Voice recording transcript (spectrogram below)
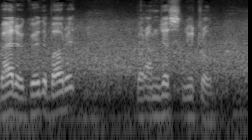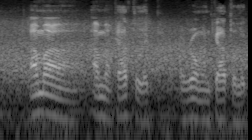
bad or good about it, but I'm just neutral. I'm a I'm a Catholic, a Roman Catholic,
